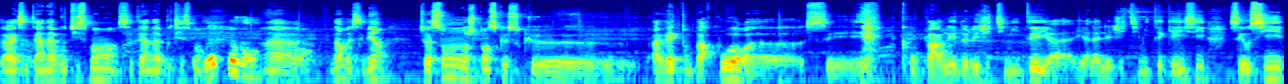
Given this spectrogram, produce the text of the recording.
Ouais, c'était un aboutissement. C'était un aboutissement. Exactement. Non, mais c'est bien. De toute façon, je pense que ce que, avec ton parcours, euh, c'est qu'on parlait de légitimité, il y a, y a, la légitimité qui est ici. C'est aussi,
